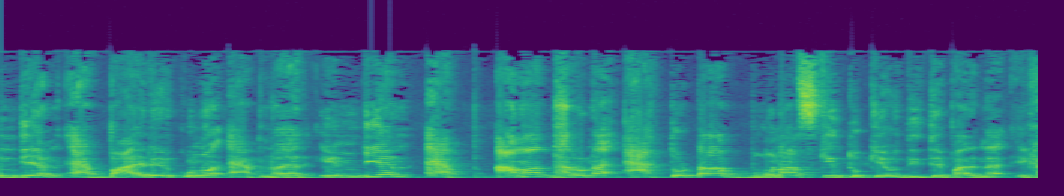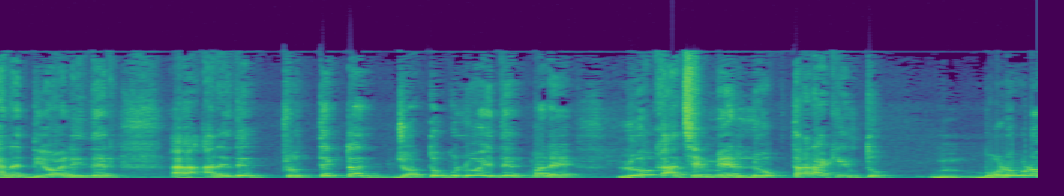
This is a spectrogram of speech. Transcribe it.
ইন্ডিয়ান অ্যাপ বাইরের কোনো অ্যাপ নয়। আর ইন্ডিয়ান অ্যাপ আমার ধারণা এতটা বোনাস কিন্তু কেউ দিতে পারে না। এখানে দেওয়ালিদের আর এদের প্রত্যেকটা যতগুলো এদের মানে লোক আছে মেন লোক, তারা কিন্তু বড় বড়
